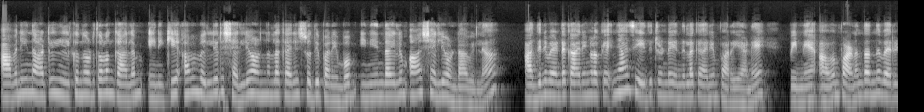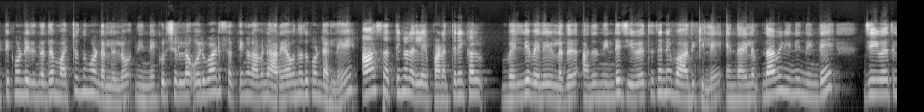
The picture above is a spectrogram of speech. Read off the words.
അവൻ ഈ നാട്ടിൽ നിൽക്കുന്നിടത്തോളം കാലം എനിക്ക് അവൻ വലിയൊരു ശല്യമാണെന്നുള്ള കാര്യം ശ്രുതി പറയുമ്പം ഇനി എന്തായാലും ആ ശല്യം ഉണ്ടാവില്ല. അതിനു വേണ്ട കാര്യങ്ങളൊക്കെ ഞാൻ ചെയ്തിട്ടുണ്ട് എന്നുള്ള കാര്യം പറയുകയാണേ. പിന്നെ അവൻ പണം തന്ന് വരട്ടിക്കൊണ്ടിരുന്നത് മറ്റൊന്നും കൊണ്ടല്ലല്ലോ. നിന്നെക്കുറിച്ചുള്ള ഒരുപാട് സത്യങ്ങൾ അവൻ അറിയാവുന്നത് കൊണ്ടല്ലേ? ആ സത്യങ്ങളല്ലേ പണത്തിനേക്കാൾ വലിയ വിലയുള്ളത്? അത് നിന്റെ ജീവിതത്തെ തന്നെ ബാധിക്കില്ലേ? എന്തായാലും നവീൻ ഇനി നിന്റെ ജീവിതത്തിൽ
